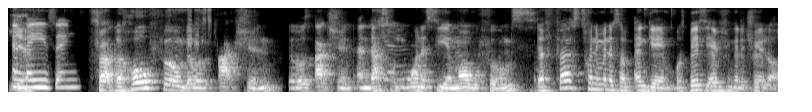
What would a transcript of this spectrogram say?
Yeah. amazing. Throughout the whole film, there was action. There was action, and that's what you want to see in Marvel films. The first 20 minutes of Endgame was basically everything in the trailer.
